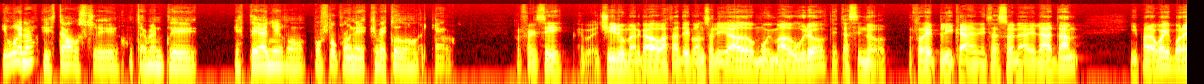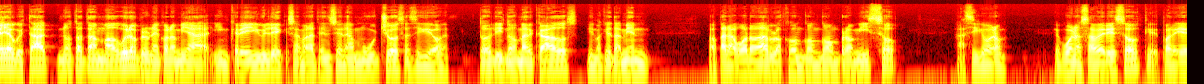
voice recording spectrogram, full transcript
y bueno, estamos eh, justamente este año con, foco en, en estos dos mercados. Perfecto, sí. Chile un mercado bastante consolidado, muy maduro, que está haciendo réplica en esa zona de LATAM. Y Paraguay por ahí, aunque está, no está tan maduro, pero una economía increíble que llama la atención a muchos. Así que dos lindos mercados. Me imagino también para abordarlos con, con compromiso. Así que bueno, es bueno saber eso, que por ahí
